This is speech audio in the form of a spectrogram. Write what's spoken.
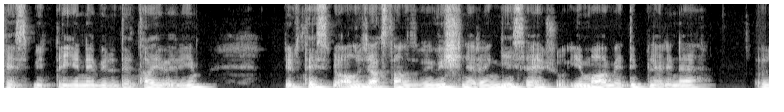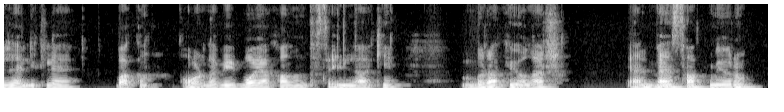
tespitte yine bir detay vereyim. Bir tespih alacaksanız ve vişne rengi ise şu imame diplerine özellikle bakın. Orada bir boya kalıntısı illaki bırakıyorlar. Yani ben satmıyorum.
